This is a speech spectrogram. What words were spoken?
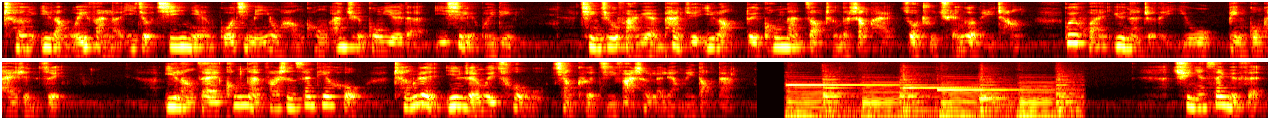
称，伊朗违反了1971年国际民用航空安全公约的一系列规定，请求法院判决伊朗对空难造成的伤害作出全额赔偿，归还遇难者的遗物，并公开认罪。伊朗在空难发生三天后，承认因人为错误向客机发射了两枚导弹。去年三月份，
